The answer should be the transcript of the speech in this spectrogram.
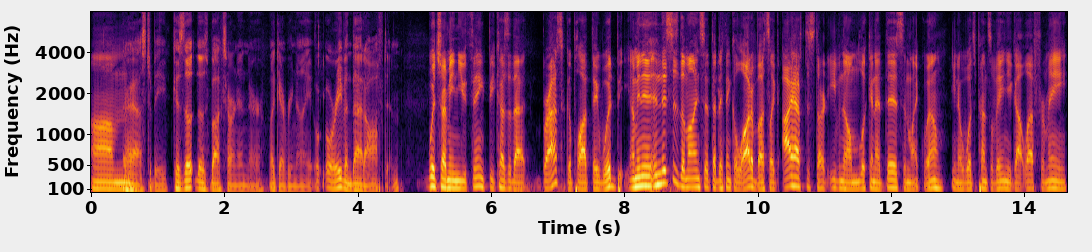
Um, There has to be because th- those bucks aren't in there like every night or, or even that often. which I mean, you think because of that brassica plot, they would be. I mean, and, this is the mindset that I think a lot of us like. I have to start, even though I'm looking at this and like, well, you know, what's Pennsylvania got left for me?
